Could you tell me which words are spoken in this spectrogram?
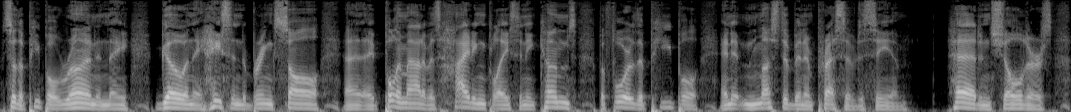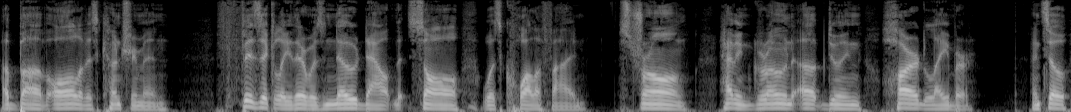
So the people run and they go and they hasten to bring Saul and they pull him out of his hiding place and he comes before the people and it must have been impressive to see him. Head and shoulders above all of his countrymen. Physically, there was no doubt that Saul was qualified strong, having grown up doing hard labor. And so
